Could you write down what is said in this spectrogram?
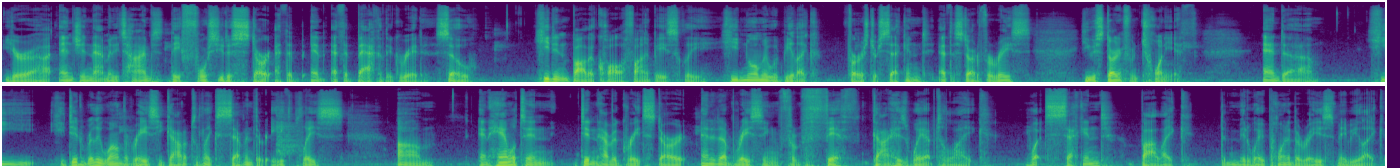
your uh, engine that many times, they force you to start at the at, the back of the grid. So he didn't bother qualifying. Basically, he normally would be like first or second at the start of a race. He was starting from twentieth, and uh, he he did really well in the race. He got up to like seventh or eighth place. Um, and Hamilton didn't have a great start. Ended up racing from fifth, got his way up to like what second by like the midway point of the race, maybe like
